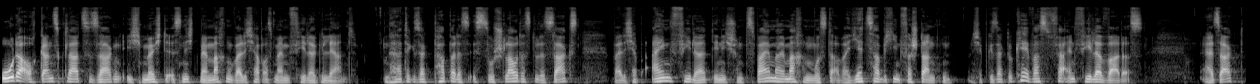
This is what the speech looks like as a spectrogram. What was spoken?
oder auch ganz klar zu sagen, ich möchte es nicht mehr machen, weil ich habe aus meinem Fehler gelernt. Und dann hat er gesagt, Papa, das ist so schlau, dass du das sagst, weil ich habe einen Fehler, den ich schon zweimal machen musste, aber jetzt habe ich ihn verstanden. Und ich habe gesagt, okay, was für ein Fehler war das? Er sagt,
